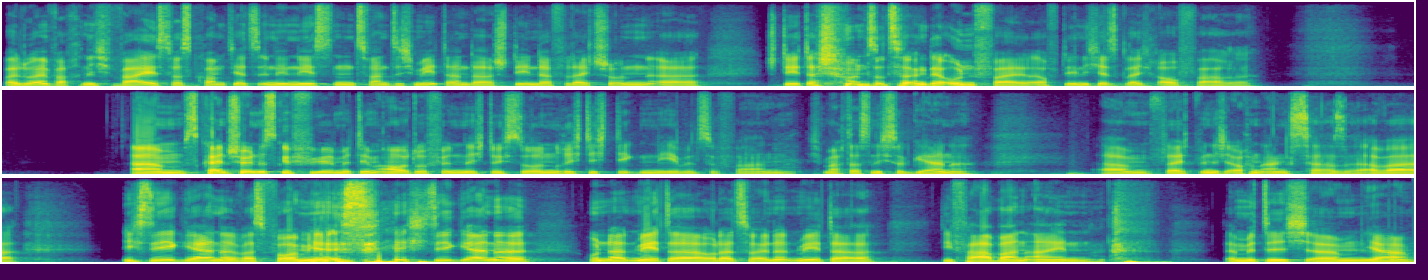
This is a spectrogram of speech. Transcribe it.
Weil du einfach nicht weißt, was kommt jetzt in den nächsten 20 Metern da. Stehen da vielleicht schon, äh, steht da schon sozusagen der Unfall, auf den ich jetzt gleich rauffahre. Ähm, ist kein schönes Gefühl mit dem Auto, finde ich, durch so einen richtig dicken Nebel zu fahren. Ich mache das nicht so gerne. Ähm, vielleicht bin ich auch ein Angsthase. Aber ich sehe gerne, was vor mir ist. Ich sehe gerne 100 Meter oder 200 Meter die Fahrbahn ein, damit ich ähm, ja,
